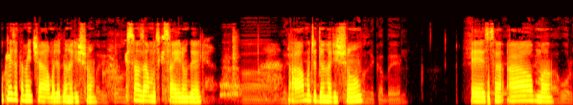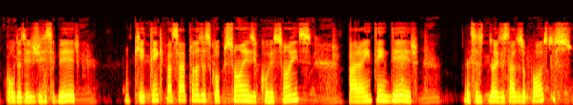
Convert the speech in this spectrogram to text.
O que é exatamente a alma de Adam Harishon? Que são as almas que saíram dele? A alma de Adam Harishon é essa alma ou desejo de receber que tem que passar todas as corrupções e correções para entender esses dois estados opostos.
